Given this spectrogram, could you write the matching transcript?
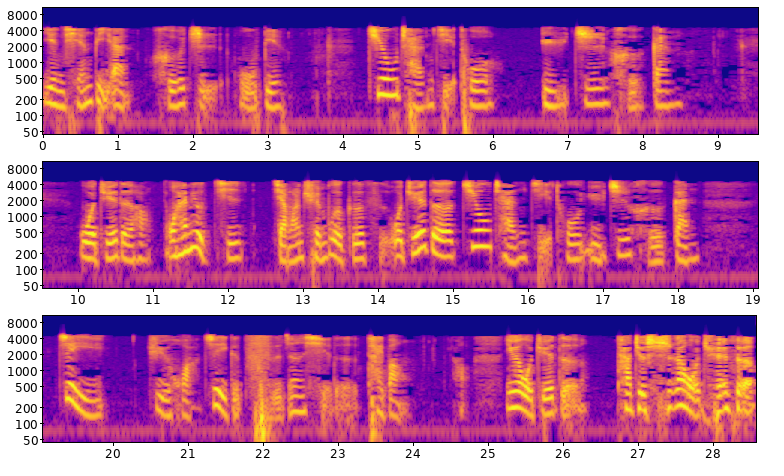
眼前彼岸何止无边？纠缠解脱。与之何干？我觉得哈，我还没有其实讲完全部的歌词。我觉得纠缠解脱与之何干这一句话，这个词真的写的太棒了。好，因为我觉得他就是让我觉得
